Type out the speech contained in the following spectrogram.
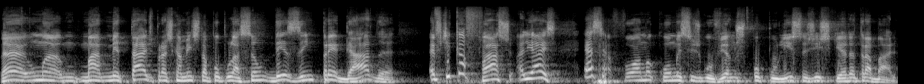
Né? Uma, uma metade praticamente da população desempregada é fica fácil. Aliás, essa é a forma como esses governos populistas de esquerda trabalham.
